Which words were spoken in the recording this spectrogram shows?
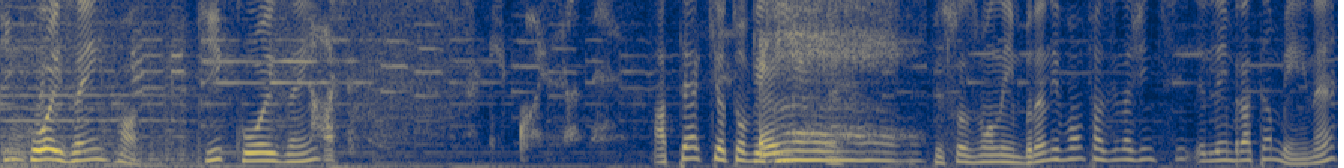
Que coisa, hein, Rosa? Que coisa, hein? Nossa, que coisa, né? Até aqui eu tô vendo. É. é, As pessoas vão lembrando e vão fazendo a gente se lembrar também, né?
